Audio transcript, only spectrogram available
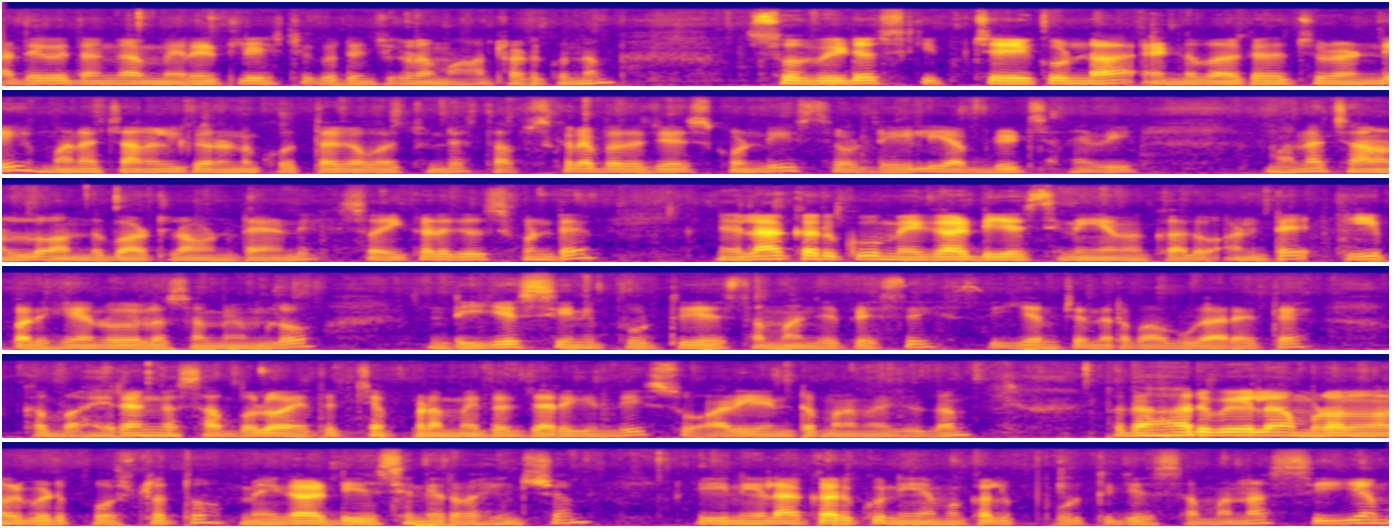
అదేవిధంగా మెరిట్ లిస్ట్ గురించి కూడా మాట్లాడుకుందాం. సో వీడియో స్కిప్ చేయకుండా ఎండ్ వరకు అయితే చూడండి. మన ఛానల్కి ఎవరైనా కొత్తగా వచ్చుంటే సబ్స్క్రైబ్ అయితే చేసుకోండి. సో డైలీ అప్డేట్స్ అనేవి మన ఛానల్లో అందుబాటులో ఉంటాయండి. సో ఇక్కడ చూసుకుంటే నెలాఖరుకు మెగా డిఎస్సి నియామకాలు అంటే ఈ పదిహేను రోజుల సమయంలో డిఎస్సిని పూర్తి చేస్తామని చెప్పేసి సీఎం చంద్రబాబు గారు అయితే ఒక బహిరంగ సభలో అయితే చెప్పడం అయితే జరిగింది. సో అది ఏంటో మనమే చూద్దాం. పదహారు వేల మూడు వందల నలభై పోస్టులతో మెగా డిఎస్సి నిర్వహించాం. ఈ నెలాఖరుకు నియామకాలు పూర్తి చేస్తామన్న సీఎం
